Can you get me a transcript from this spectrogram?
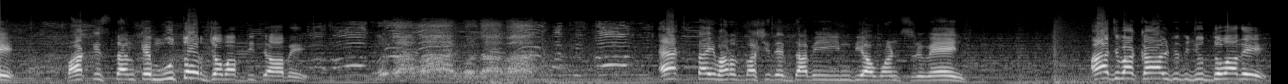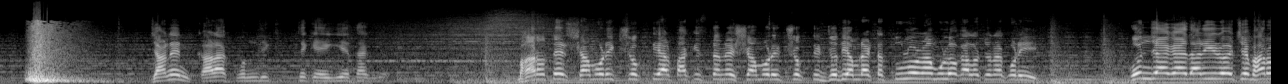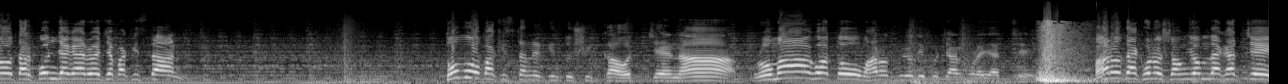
পাকিস্তানকে মুতোর জবাব দিতে হবে। একটাই ভারতবাসীদের দাবি ইন্ডিয়া ওয়ান্টস রিভেঞ্জ আজ বা কাল যদি যুদ্ধ বাঁধে, জানেন কারা কোন দিক থেকে এগিয়ে থাকবে? ভারতের সামরিক শক্তি আর পাকিস্তানের সামরিক শক্তির যদি আমরা একটা তুলনামূলক আলোচনা করি কোন জায়গায় দাঁড়িয়ে রয়েছে ভারত আর কোন জায়গায় রয়েছে পাকিস্তান? তবুও পাকিস্তানের কিন্তু শিক্ষা হচ্ছে না। ক্রমাগত ভারত বিরোধী প্রচার করে যাচ্ছে। ভারত এখনও সংযম দেখাচ্ছে।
